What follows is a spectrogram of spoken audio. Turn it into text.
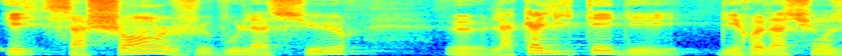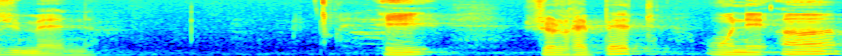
et ça change, je vous l'assure, euh, la qualité des, relations humaines. Et je le répète, on est un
